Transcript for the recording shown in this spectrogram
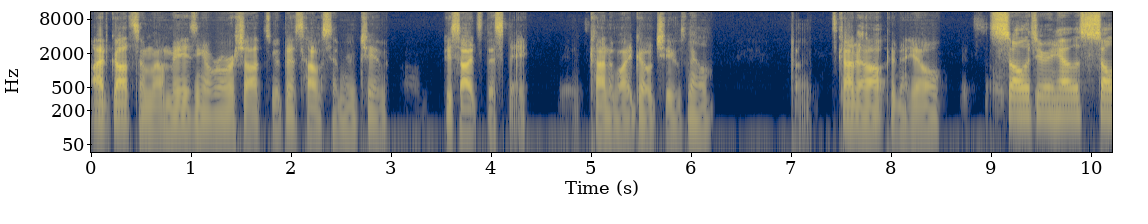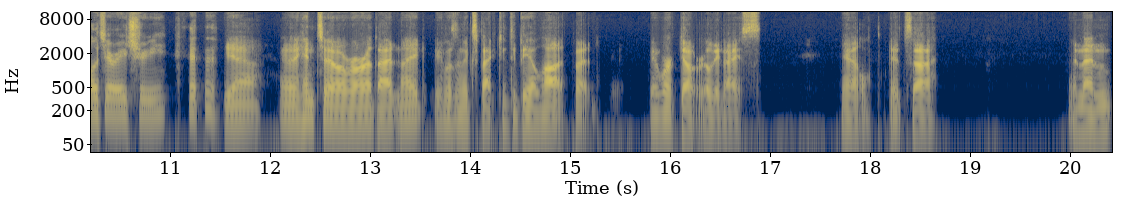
I've got some amazing aurora shots with this house in there too. Besides this day, it's kind of my go-to now. But it's kind of up in the hill. Solitary house, solitary tree. Yeah, and a hint to aurora that night. It wasn't expected to be a lot, but it worked out really nice. Yeah, it's uh, and then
